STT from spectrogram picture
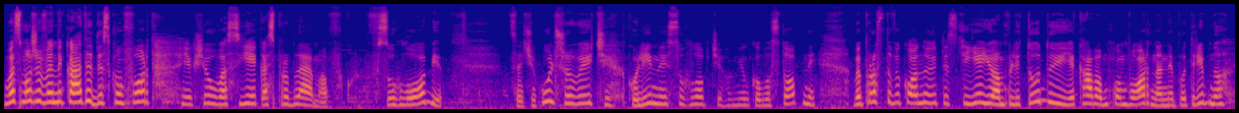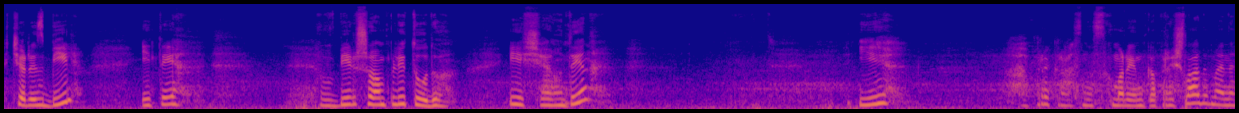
У вас може виникати дискомфорт, якщо у вас є якась проблема в, суглобі. Це чи кульшовий, чи колінний суглоб, чи гомілковостопний. Ви просто виконуєте з тією амплітудою, яка вам комфортна, не потрібно через біль йти в більшу амплітуду. І ще один. І прекрасно, хмаринка прийшла до мене.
